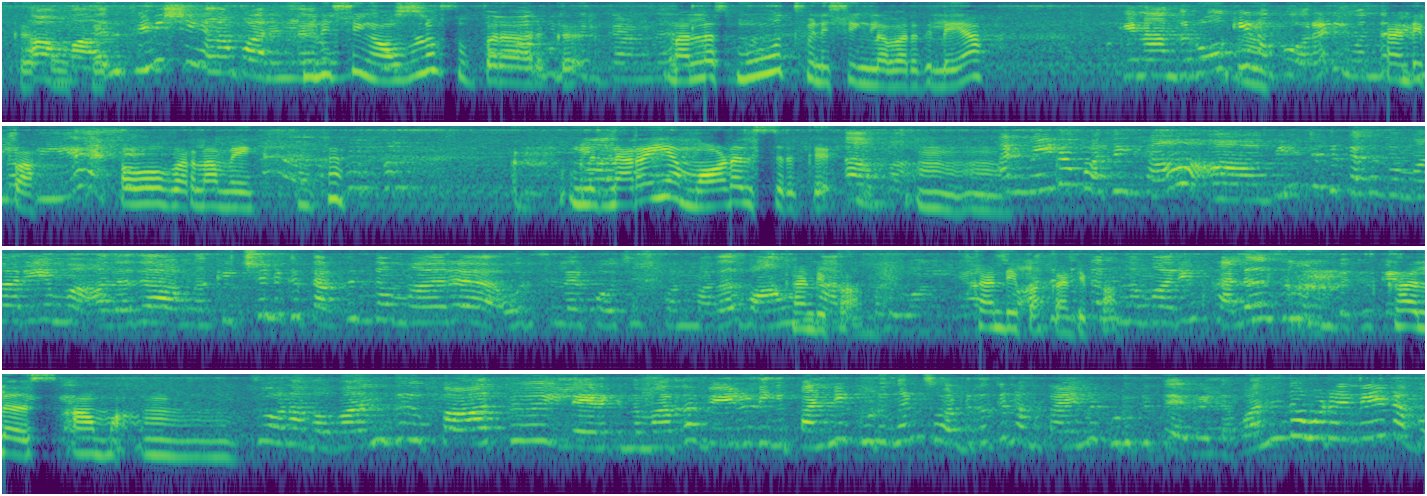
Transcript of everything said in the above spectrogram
ஓகே அது ஃபினிஷிங் எல்லாம் பாருங்க ஃபினிஷிங் அவ்வளோ சூப்பராக இருக்குது நல்ல ஸ்மூத் ஃபினிஷிங்கில் வருது இல்லையா? ஓகே நான் அந்த ரோக்கே நான் போறேன். நீ வந்து கண்டிப்பாக ஓ வரலாமே. உங்களுக்கு நிறைய மாடல்ஸ் இருக்குது ஆமா. அண்ட் அவங்க கிச்சனுக்கு தகுந்த மாதிரி ஒரு சிலர் பர்ச்சேஸ் பண்ணும் அதாவது வாங்கணும்னு கண்டிப்பா. ஆசைப்படுவாங்க? கண்டிப்பா, அதுக்கு கண்டிப்பா. தகுந்த மாதிரி கலர்ஸ் உங்களுக்கு கலர்ஸ் ஆமாம் ம். ஸோ நம்ம வந்து பார்த்து இல்லை எனக்கு இந்த மாதிரி தான் வேணும் நீங்கள் பண்ணி கொடுங்கன்னு சொல்றதுக்கு நம்ம டைமே கொடுக்க தேவையில்லை வந்த உடனே நம்ம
